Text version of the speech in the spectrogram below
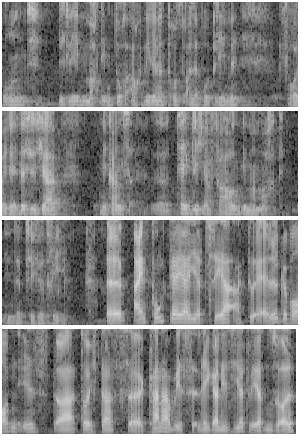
und das Leben macht eben doch auch wieder, trotz aller Probleme, Freude. Das ist ja eine ganz äh, tägliche Erfahrung, die man macht in der Psychiatrie. Äh, ein Punkt, der ja jetzt sehr aktuell geworden ist, dadurch, dass äh, Cannabis legalisiert werden soll.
